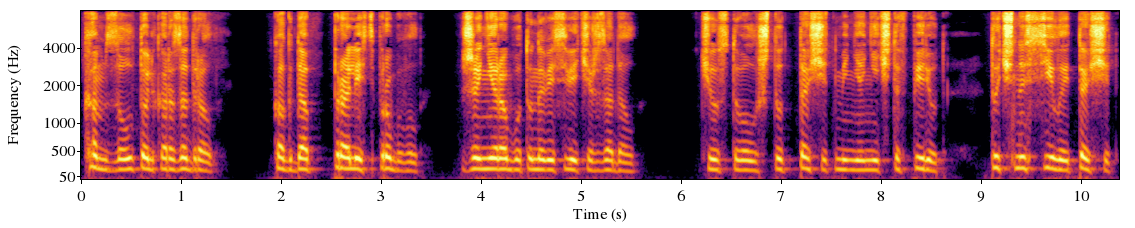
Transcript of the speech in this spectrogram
Камзол только разодрал. Когда пролезть пробовал, жене работу на весь вечер задал. Чувствовал, что тащит меня нечто вперед. Точно силой тащит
